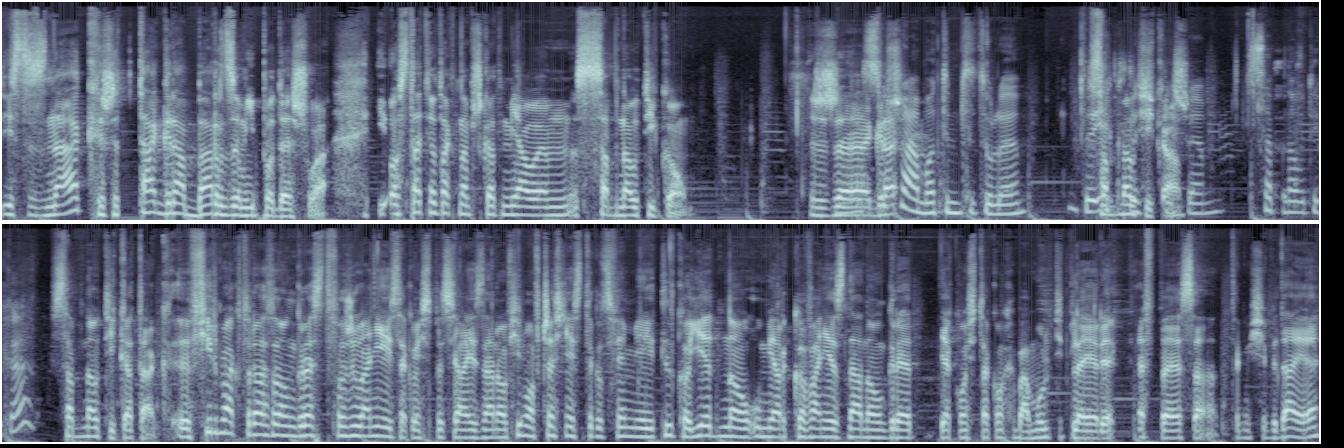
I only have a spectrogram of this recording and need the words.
jest znak, że ta gra bardzo mi podeszła. I ostatnio tak na przykład miałem z Subnautiką, że Nie gra... Słyszałam o tym tytule. To Subnautica. Subnautica? Subnautica, tak. Firma, która tą grę stworzyła, nie jest jakąś specjalnie znaną firmą. Wcześniej, z tego co wiem, mieli tylko jedną umiarkowanie znaną grę, jakąś taką chyba multiplayer FPS-a, tak mi się wydaje.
